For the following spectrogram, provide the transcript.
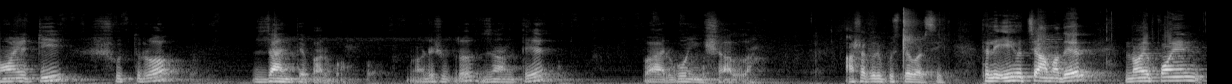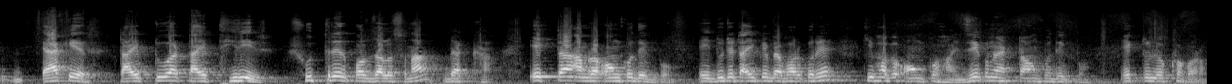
নয়টি সূত্র জানতে পারব। নয়টি সূত্র জানতে পারব ইনশাআল্লাহ। আশা করি বুঝতে পারছি। তাহলে এই হচ্ছে আমাদের নয় পয়েন্ট একের টাইপ টু আর টাইপ থ্রির সূত্রের পর্যালোচনা ব্যাখ্যা। একটা আমরা অঙ্ক দেখব। এই দুটো টাইপকে ব্যবহার করে কীভাবে অঙ্ক হয় যে কোনো একটা অঙ্ক দেখব। একটু লক্ষ্য করো।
